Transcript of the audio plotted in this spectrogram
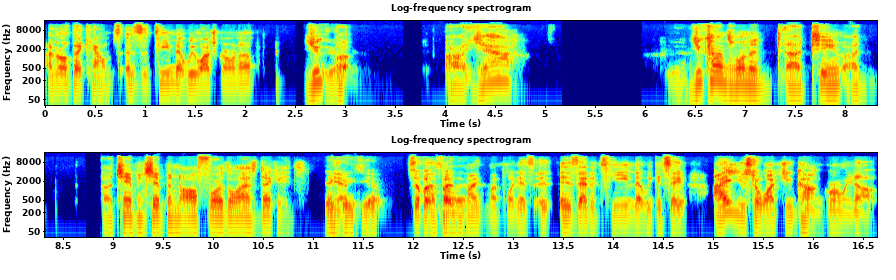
I don't know if that counts as a team that we watched growing up. You, yeah. Uh, uh, yeah. Yeah. UConn's won a, a team, a, a, championship in all four of the last decades. Decades, yeah. yep. So, but, but my, my point is, is that a team that we can say, I used to watch UConn growing up?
